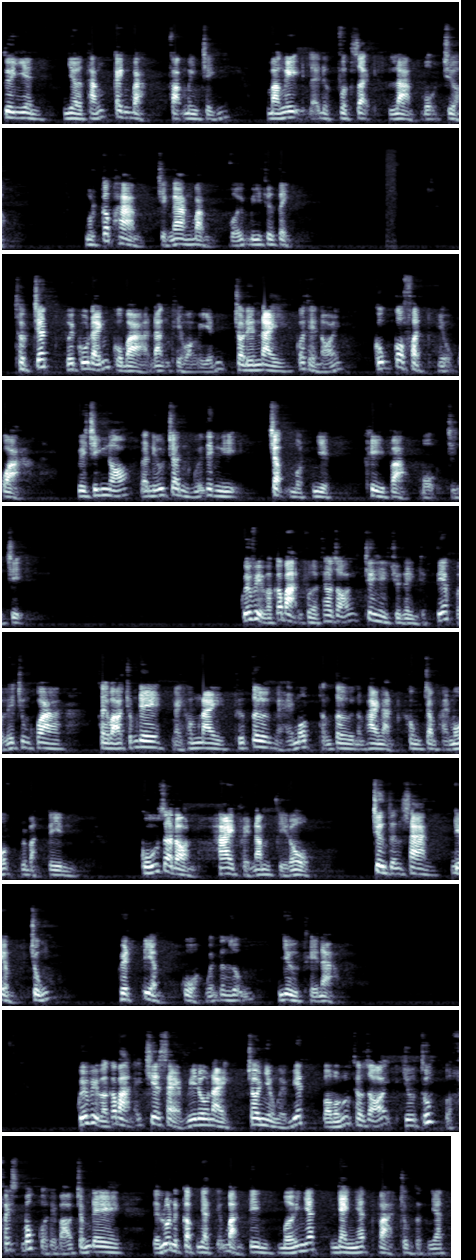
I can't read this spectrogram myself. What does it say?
Tuy nhiên nhờ thắng canh bạc Phạm Minh Chính mà Nghị lại được vực dậy làm bộ trưởng, một cấp hàm chỉ ngang bằng với bí thư tỉnh. Thực chất với cú đánh của bà Đặng Thị Hoàng Yến cho đến nay có thể nói cũng có phần hiệu quả vì chính nó đã níu chân Nguyễn Thanh Nghị chậm một nhịp khi vào Bộ Chính trị. Quý vị và các bạn vừa theo dõi chương trình truyền hình trực tiếp của Lê Trung Khoa, Thời báo .d ngày hôm nay thứ Tư ngày 21 tháng 4 năm 2021 với bản tin Cú ra đòn 2,5 tỷ đô Trương Tấn Sang điểm trúng huyệt điểm của Nguyễn Tân Dũng như thế nào. Quý vị và các bạn hãy chia sẻ video này cho nhiều người biết và bấm nút theo dõi YouTube và Facebook của Thời báo .d để luôn được cập nhật những bản tin mới nhất, nhanh nhất và trung thực nhất.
